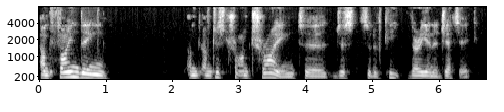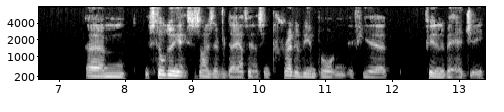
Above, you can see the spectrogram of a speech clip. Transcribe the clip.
I'm finding I'm, I'm just try, I'm trying to just sort of keep very energetic. Um, I'm still doing exercise every day. I think that's incredibly important if you're feeling a bit edgy.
